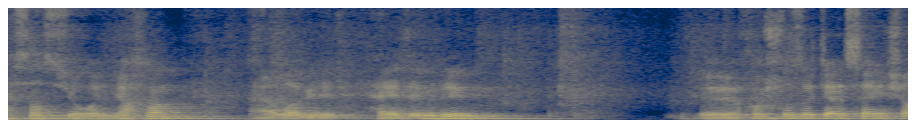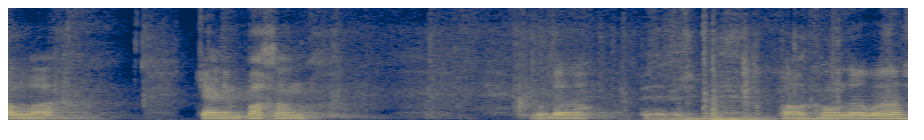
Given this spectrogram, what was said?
əsas yola yaxın əla bir həyət evidir. E, xoşunuza gəlsə inşallah gəlin baxın. Burada belə bir balkonu da var.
